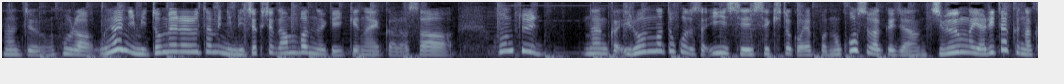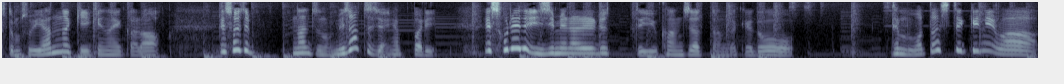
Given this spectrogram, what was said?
何て言うのほら親に認められるためにめちゃくちゃ頑張んなきゃいけないからさ本当になんかいろんなとこでさいい成績とかやっぱ残すわけじゃん。自分がやりたくなくてもそれやんなきゃいけないから。でそれで何て言うの？目立つじゃんやっぱり。でそれでいじめられるっていう感じだったんだけど。でも私的には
